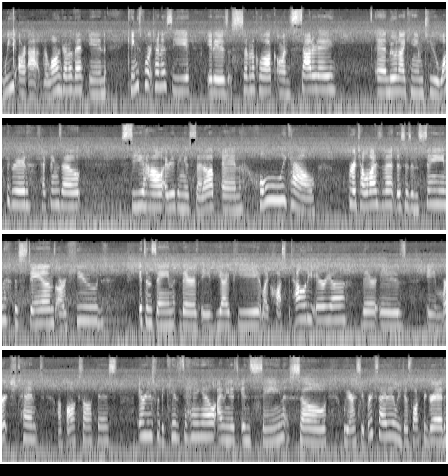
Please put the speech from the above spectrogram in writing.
We are at the long drive event in Kingsport, Tennessee. It is seven o'clock on Saturday and Moo and I came to walk the grid, check things out, see how everything is set up and holy cow, for a televised event, this is insane. The stands are huge. It's insane. There's a VIP like hospitality area. There is a merch tent, a box office, areas for the kids to hang out. I mean, it's insane. So we are super excited. We just walked the grid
